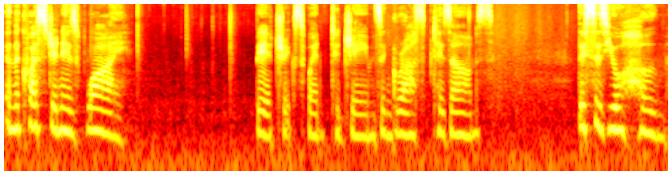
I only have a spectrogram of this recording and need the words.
And the question is why? Beatrix went to James and grasped his arms. This is your home.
